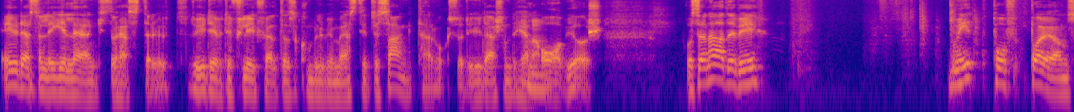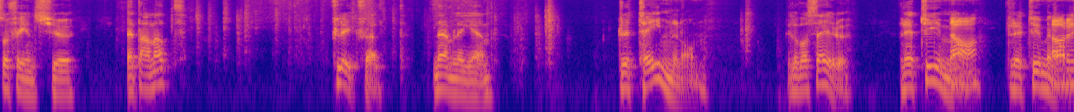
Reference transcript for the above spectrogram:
är ju det som ligger längst västerut. Det är ju det till flygfältet som kommer att bli mest intressant här också. Det är ju där som det hela mm. avgörs. Och sen hade vi, mitt på, på ön så finns ju ett annat flygfält, nämligen Retaimnenon. Eller vad säger du? Retymnon? Ja. Retymnon. Ja,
